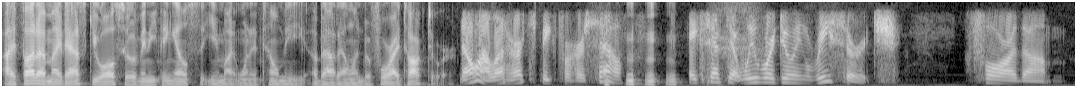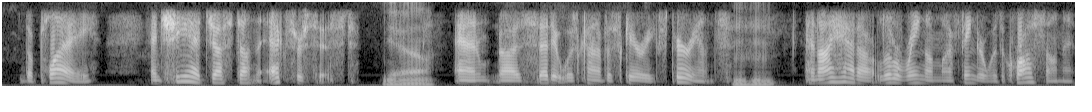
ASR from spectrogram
I thought I might ask you also of anything else that you might want to tell me about Ellen before I talk to her. No, I'll let her speak for herself. except that we were doing research for the the play, and she had just done The Exorcist, Yeah. and uh, said it was kind of a scary experience. hmm And I had a little ring on my finger with a cross on it.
